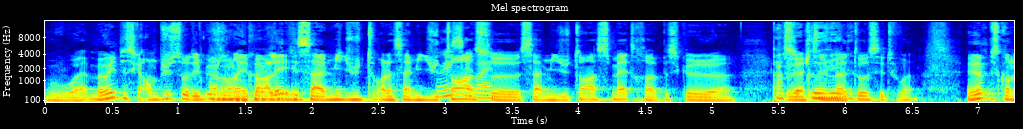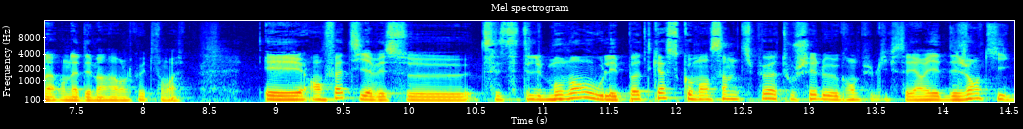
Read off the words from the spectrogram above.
Ouais, bah oui, parce qu'en plus au début j'en avais parlé et ça a mis du temps, voilà, ça a mis du Oui, temps à se, ça a mis du temps à se mettre euh, parce que euh, Parce je devais acheter le matos et tout. Voilà. Mais même parce qu'on a, on a démarré avant le Covid. Enfin bref. Et en fait, il y avait ce, c'était le moment où les podcasts commençaient un petit peu à toucher le grand public. C'est-à-dire, il y a des gens qui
